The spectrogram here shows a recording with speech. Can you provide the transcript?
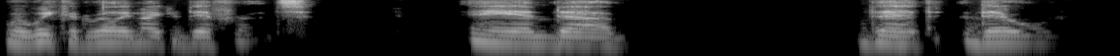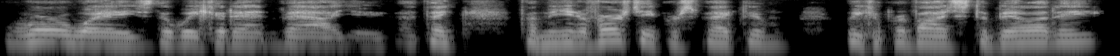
where we could really make a difference, and uh, that there were ways that we could add value. I think from the university perspective, we could provide stability,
